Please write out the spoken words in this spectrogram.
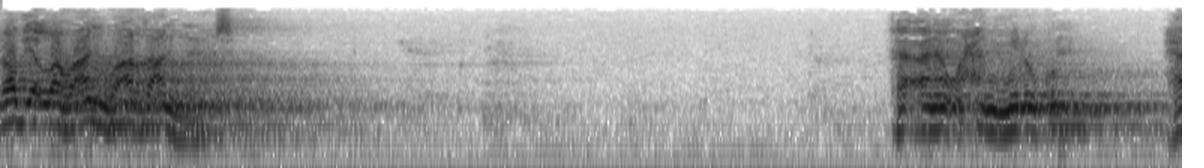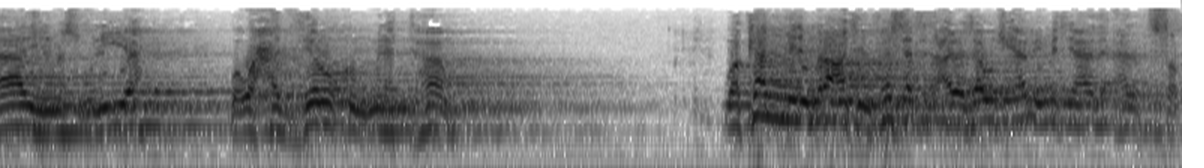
رضي الله عنه وأرضى عنه الناس. فأنا أحملكم هذه المسؤولية وأحذركم من التهاون. وكم من امرأة فسدت على زوجها بمثل هذا هذا التصرف.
